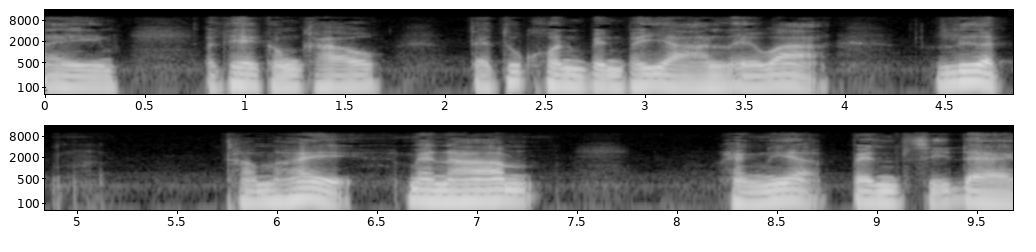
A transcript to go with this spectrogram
ในประเทศของเขา แต่ทุกคนเป็นพยานเลยว่า เลือดทำให้แม่น้ำแห่งนี้เป็นสีแดง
